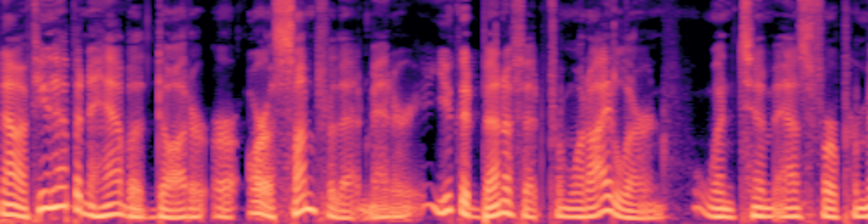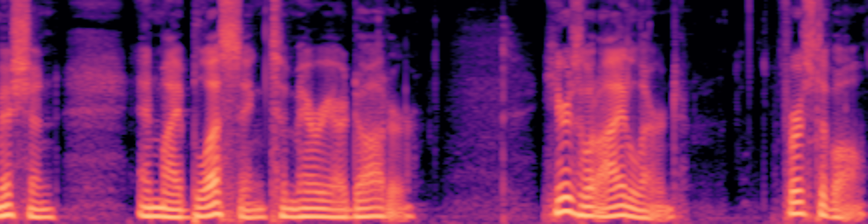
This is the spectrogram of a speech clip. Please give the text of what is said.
Now, if you happen to have a daughter or, or a son for that matter, you could benefit from what I learned when Tim asked for permission and my blessing to marry our daughter. Here's what I learned. First of all,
